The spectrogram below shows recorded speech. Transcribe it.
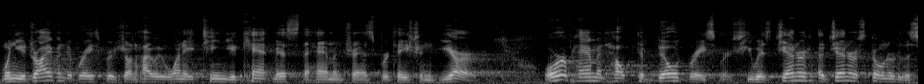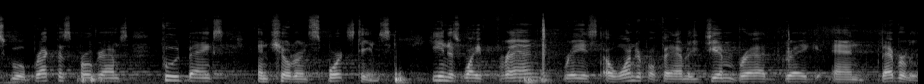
When you drive into Bracebridge on Highway 118, you can't miss the Hammond Transportation Yard. Orv Hammond helped to build Bracebridge. He was gener a generous donor to the school breakfast programs, food banks, and children's sports teams. He and his wife Fran raised a wonderful family, Jim, Brad, Greg, and Beverly.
